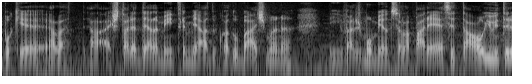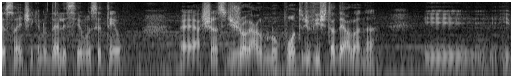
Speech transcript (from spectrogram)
Porque ela, a história dela é meio entremeada com a do Batman, né? E em vários momentos ela aparece e tal. E o interessante é que no DLC você tem é, a chance de jogar no ponto de vista dela, né? E,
